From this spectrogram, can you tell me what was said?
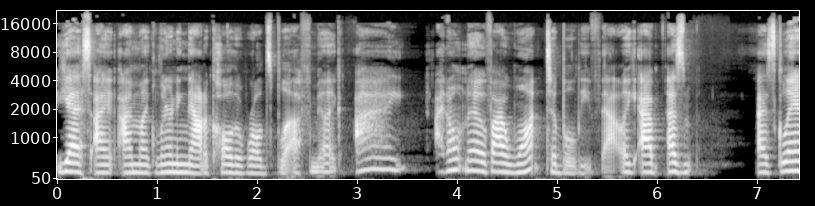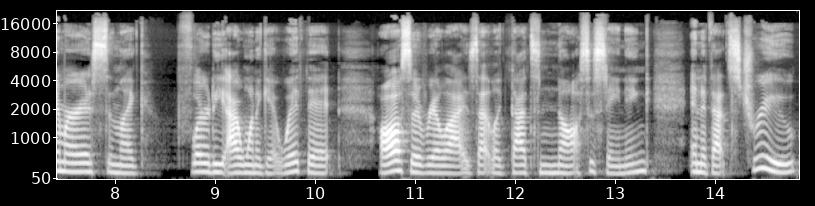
yes i i'm like learning now to call the world's bluff and be like i i don't know if i want to believe that. Like as as glamorous and like flirty i want to get with it i also realize that like that's not sustaining. And if that's true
